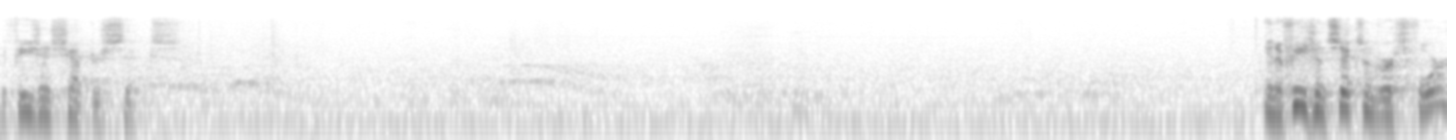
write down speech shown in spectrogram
Ephesians chapter 6. In Ephesians 6 and verse 4,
